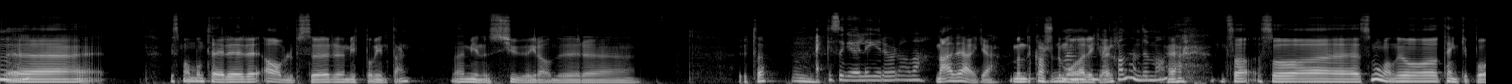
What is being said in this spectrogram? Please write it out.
Mhm. eh, hvis man monterer avløpsrør midt på vinteren, det er minus 20 grader eh, ute. Mm. Det er ikke så gøy å legge rør da, da. Nei, det er det ikke, men kanskje du må det Men likevel. det kan hende du må. Ja. Så, så, så må man jo tenke på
